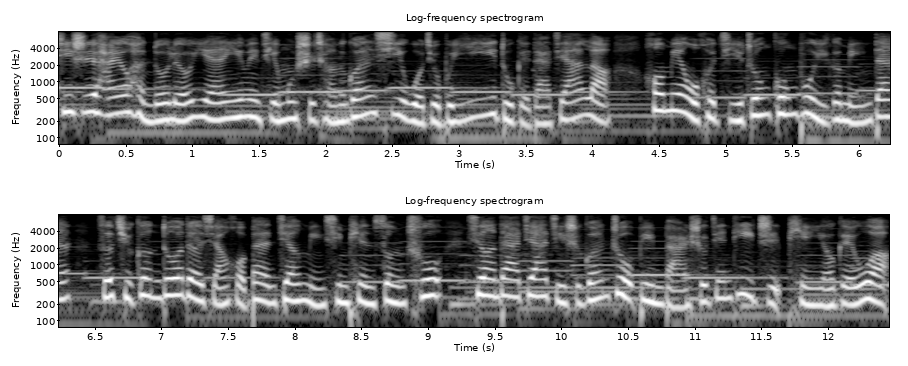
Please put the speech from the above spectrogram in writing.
其实还有很多留言，因为节目时长的关系，我就不一一读给大家了。后面我会集中公布一个名单，择取更多的小伙伴将明信片送出。希望大家及时关注，并把收件地址片邮给我。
